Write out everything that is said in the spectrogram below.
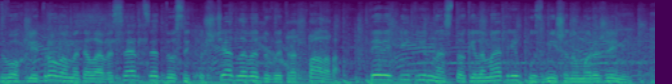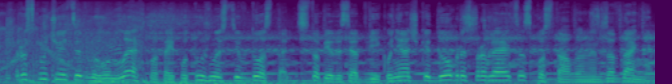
Двохлітрове металеве серце досить ощадливе до витрат палива. 9 літрів на 100 кілометрів у змішаному режимі. Розкручується двигун легко та й потужності вдосталь. 152 конячки добре справляються з поставленим завданням.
